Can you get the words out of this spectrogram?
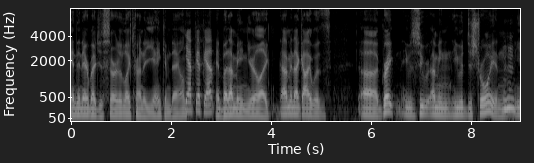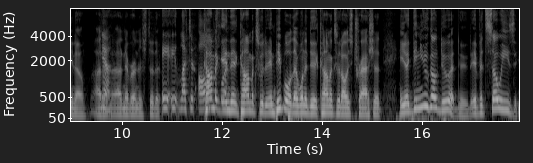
and then everybody just started like trying to yank him down. Yep, yep, yep. And but I mean, you're like, I mean, that guy was uh, great. He was super. I mean, he would destroy, and you know, I, Mm-hmm. Yeah. I never understood it. It, it left it all. Comic and then comics would and people that want to do it, comics would always trash it. And you're like, then you go do it, dude. If it's so easy,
